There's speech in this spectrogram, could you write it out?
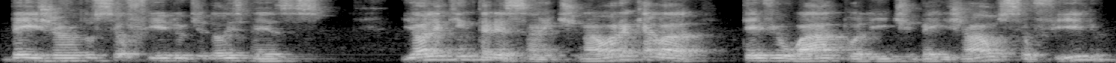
beijando o seu filho de dois meses. E olha que interessante, na hora que ela teve o ato ali de beijar o seu filho,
